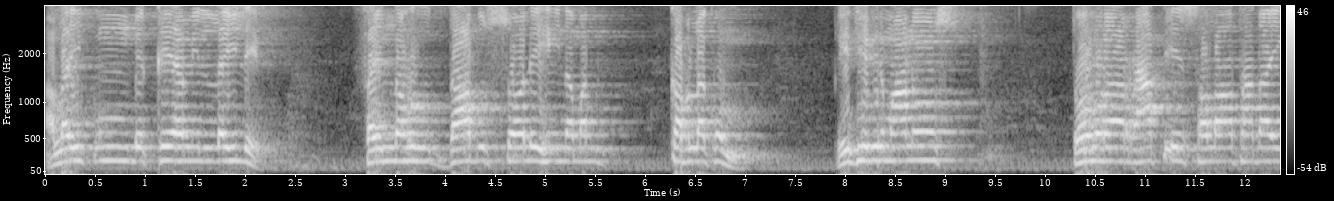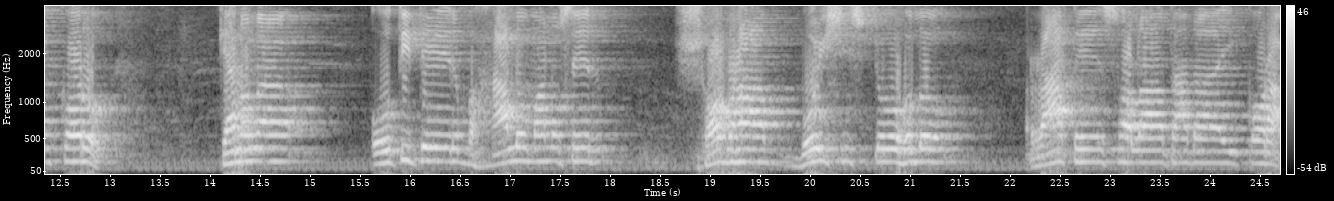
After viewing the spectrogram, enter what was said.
আলাইকুম বেকিয়ামিল লাইলে, ফাইন্নাহু দাবুস সালিহিন মান কাবলাকুম। পৃথিবীর মানুষ, তোমরা রাতে সলাত আদায় করো, কেননা অতীতের ভালো মানুষের স্বভাব বৈশিষ্ট্য হল রাতে সলাত আদায় করা।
